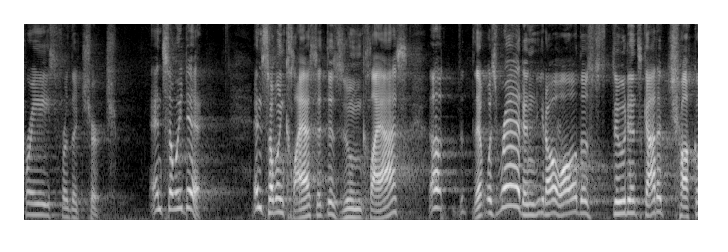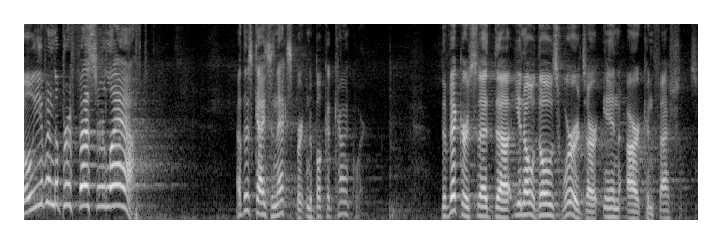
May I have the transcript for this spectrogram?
prays for the church. And so he did. And so in class, at the Zoom class, oh, that was read, and you know, all the students got a chuckle. Even the professor laughed. Now, this guy's an expert in the Book of Concord. The vicar said, uh, You know, those words are in our confessions.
